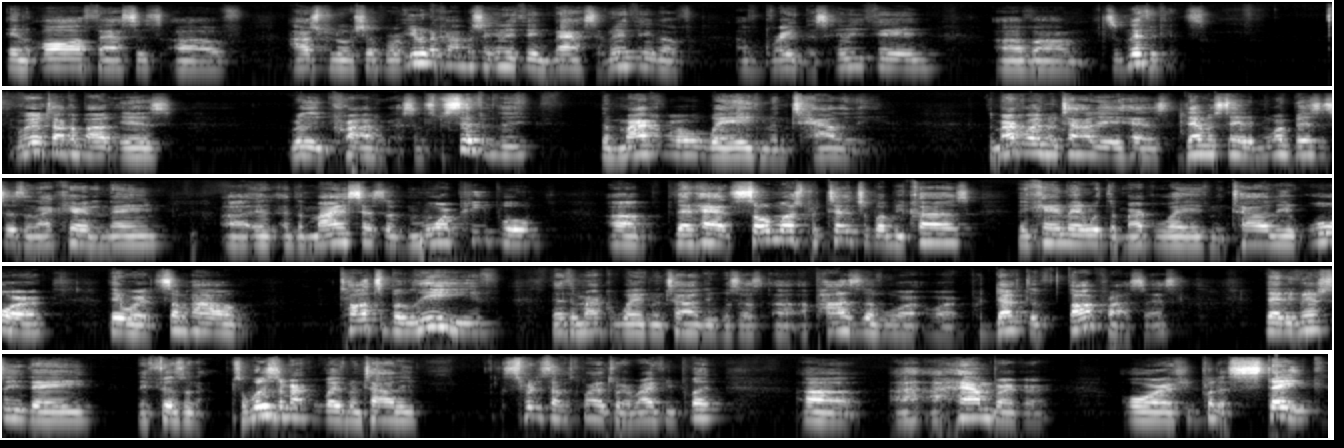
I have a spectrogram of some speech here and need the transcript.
in all facets of entrepreneurship or even accomplishing anything massive, anything of, of greatness, anything of um, significance. What we're going to talk about is really progress, and specifically the microwave mentality. The microwave mentality has devastated more businesses than I care to name, uh, and, and, the mindsets of more people uh, that had so much potential, but because they came in with the microwave mentality, or they were somehow taught to believe that the microwave mentality was a, a positive or, or productive thought process, that eventually they they fizzled out. So what is the microwave mentality? It's pretty self-explanatory, right? If you put uh, a, a hamburger or if you put a steak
